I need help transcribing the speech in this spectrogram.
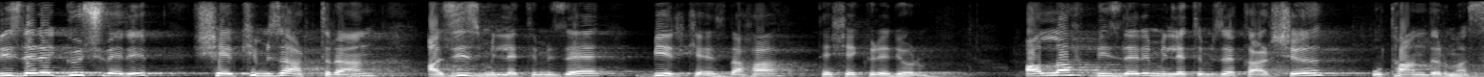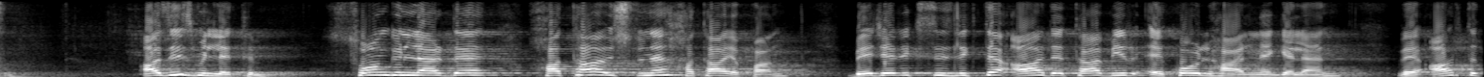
bizlere güç verip şevkimizi arttıran aziz milletimize bir kez daha teşekkür ediyorum. Allah bizleri milletimize karşı utandırmasın. Aziz milletim, son günlerde hata üstüne hata yapan, beceriksizlikte adeta bir ekol haline gelen ve artık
